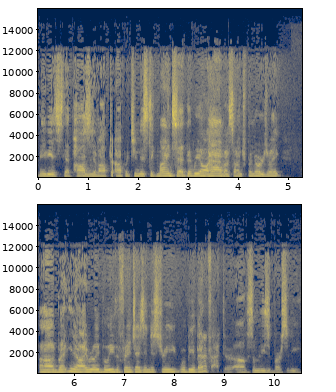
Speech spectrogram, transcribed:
maybe it's that positive op- opportunistic mindset that we all have as entrepreneurs, right? Uh, but you know, I really believe the franchise industry will be a benefactor of some of these adversity,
